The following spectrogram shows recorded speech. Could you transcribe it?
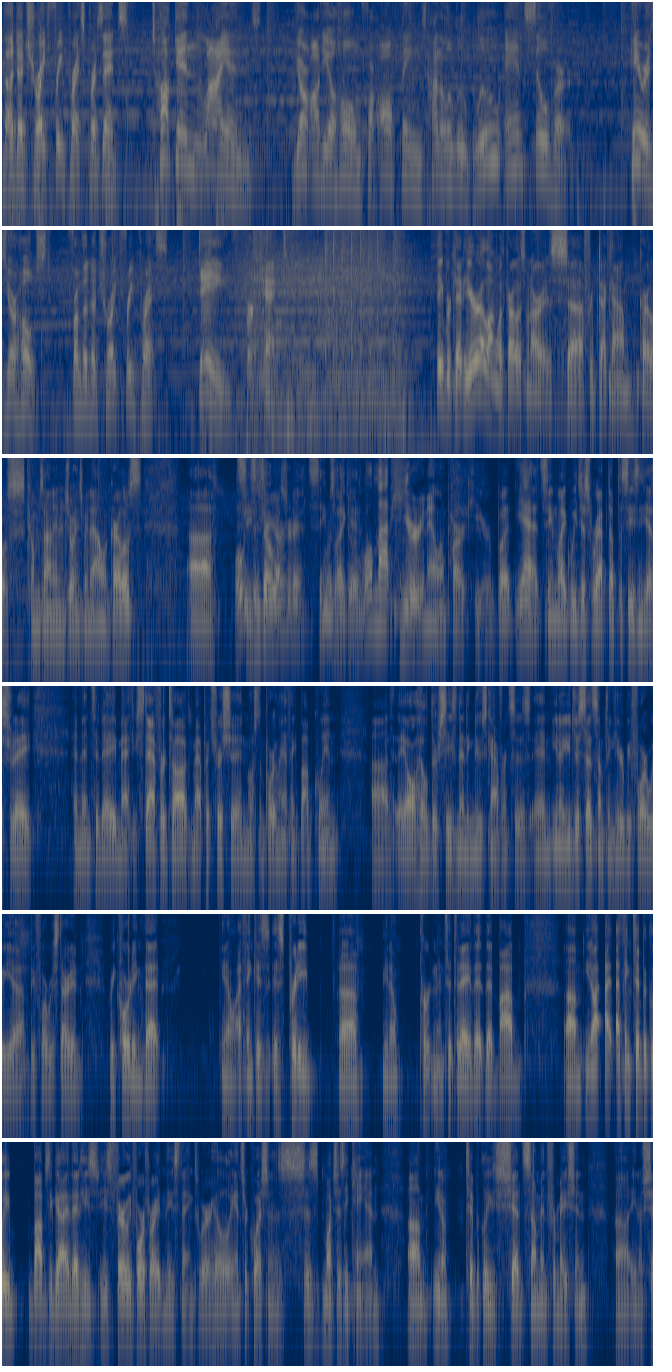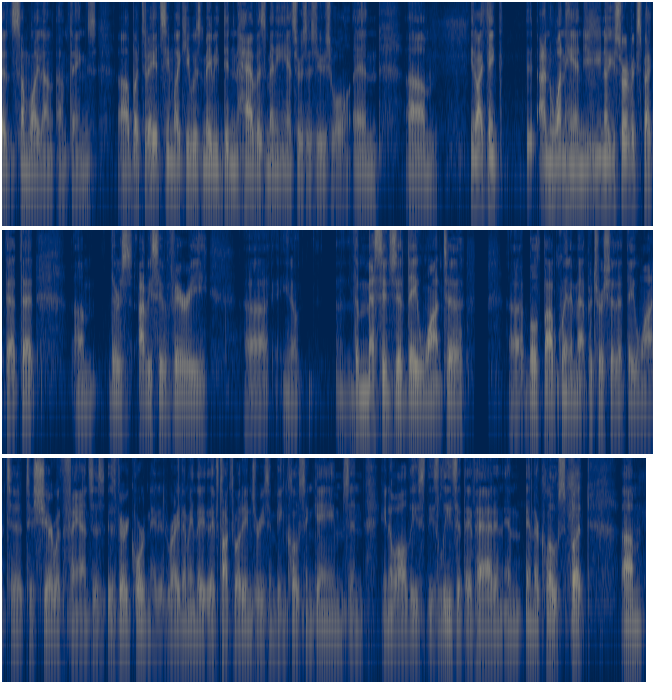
The Detroit Free Press presents Talkin' Lions, your audio home for all things Honolulu blue and silver. Here is your host from the Detroit Free Press, Dave Birkett. Dave Birkett here, along with Carlos Monarrez, uh, Freep.com. Carlos comes on in and joins me now. And Carlos, uh, What, season's over. yesterday? It seems like it. Well, not here in Allen Park here, but yeah, it seemed like we just wrapped up the season yesterday. And then today, Matthew Stafford talked, Matt Patricia, and most importantly, I think Bob Quinn. Uh, they all held their season-ending news conferences, and you know, you just said something here before we uh, before we started recording that you know I think is is pretty uh, you know pertinent to today. That that Bob, um, you know, I, I think typically Bob's the guy that he's he's fairly forthright in these things, where he'll answer questions as much as he can. Um, you know, typically shed some information. Uh, you know, shed some light on, on things. Uh, but today it seemed like he was maybe didn't have as many answers as usual. And, um, you know, I think uh, on one hand, you, you know, you sort of expect that, that um, there's obviously a very, uh, you know, the message that they want to, uh, both Bob Quinn and Matt Patricia, that they want to to share with fans is, is very coordinated, right? I mean, they, they've talked about injuries and being close in games, and you know all these these leads that they've had, and and, and they're close, but. Um,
